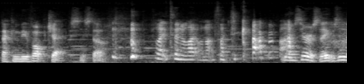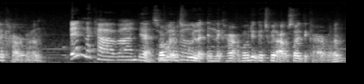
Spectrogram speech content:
that can move objects and stuff. like turn a light on outside the caravan. no, seriously, it was in the caravan. In the caravan? Yeah, so Oh I went to toilet in the caravan. Well, I didn't go to the toilet outside the caravan.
